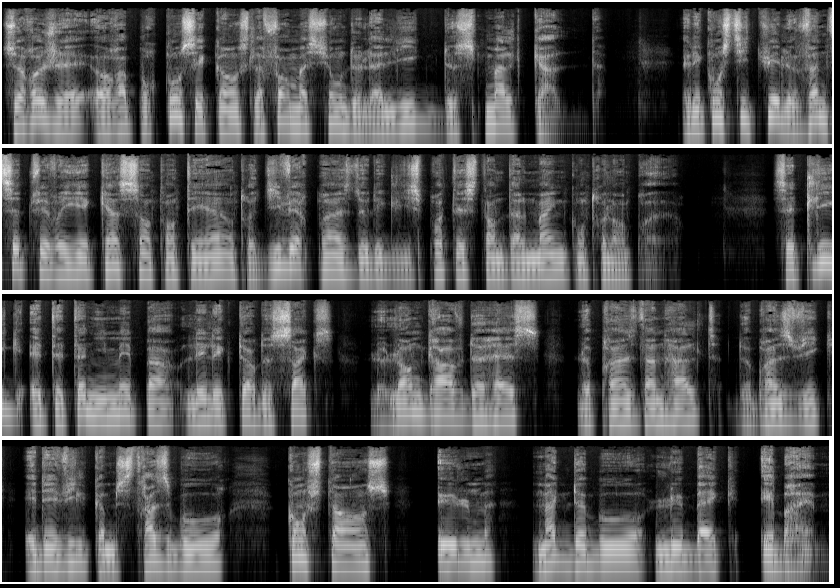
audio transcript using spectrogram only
Ce rejet aura pour conséquence la formation de la Ligue de Smalkalde. Elle est constituée le 27 février 1531 entre divers princes de l'Église protestante d'Allemagne contre l'empereur. Cette ligue était animée par l'électeur de Saxe, le landgrave de Hesse, le prince d'Anhalt, de Brunswick et des villes comme Strasbourg, Constance, Ulm, Magdebourg, Lübeck et Brême.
